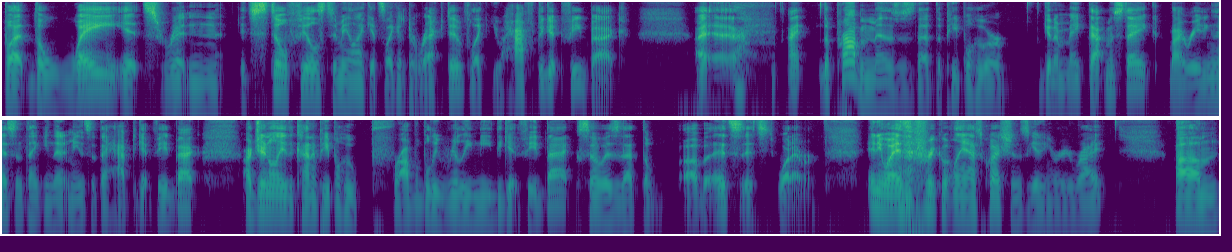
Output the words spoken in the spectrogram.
but the way it's written, it still feels to me like it's like a directive, like you have to get feedback. I, uh, I, the problem is, is that the people who are going to make that mistake by reading this and thinking that it means that they have to get feedback are generally the kind of people who probably really need to get feedback. So is that the uh, but it's it's whatever. Anyway, the frequently asked questions getting a rewrite. Um,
